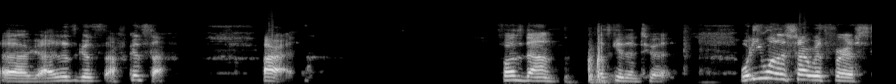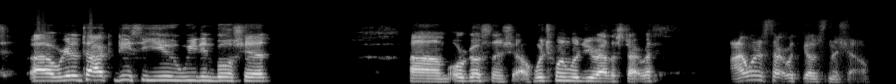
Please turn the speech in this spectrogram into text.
Oh god, that's good stuff. Good stuff. All right, phones down. Let's get into it. What do you want to start with first? Uh, we're gonna talk DCU, weed and bullshit, um, or Ghost in the Shell. Which one would you rather start with? I want to start with Ghost in the Shell.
